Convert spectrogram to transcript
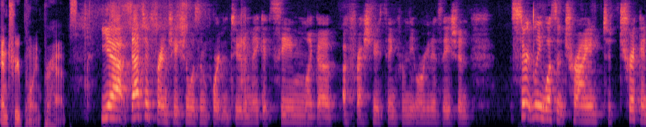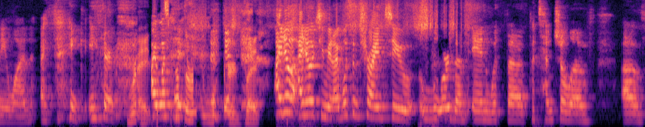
entry point perhaps yeah that differentiation was important too to make it seem like a, a fresh new thing from the organization certainly wasn't trying to trick anyone. I think either right. I was not the right word, but I know I know what you mean. I wasn't trying to lure them in with the potential of of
